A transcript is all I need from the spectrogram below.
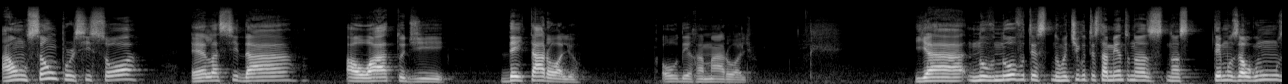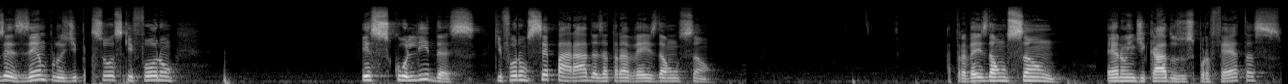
a unção por si só, ela se dá ao ato de deitar óleo ou derramar óleo. E a, no, Novo, no Antigo Testamento nós, nós temos alguns exemplos de pessoas que foram escolhidas, que foram separadas através da unção. Através da unção eram indicados os profetas,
